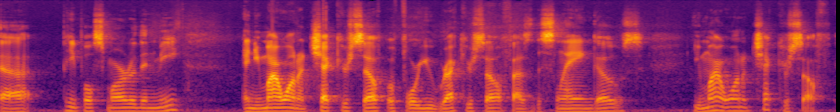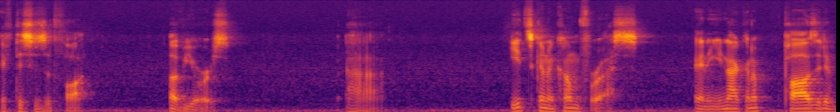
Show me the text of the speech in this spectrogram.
uh, people smarter than me, and you might want to check yourself before you wreck yourself, as the slang goes, you might want to check yourself if this is a thought of yours. Uh, it's going to come for us and you're not going to positive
